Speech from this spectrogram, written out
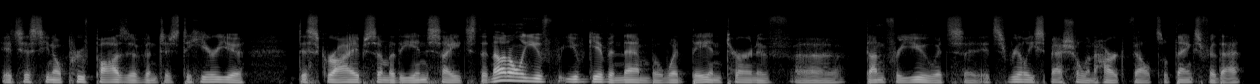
it's just you know proof positive, and just to hear you describe some of the insights that not only you've you've given them, but what they in turn have uh, done for you. It's it's really special and heartfelt. So thanks for that.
